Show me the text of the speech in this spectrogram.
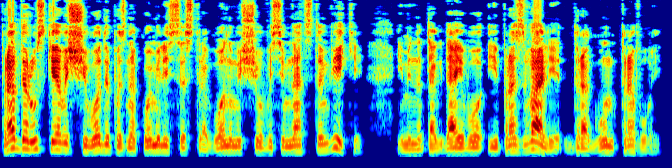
Правда, русские овощеводы познакомились с эстрагоном еще в XVIII веке. Именно тогда его и прозвали «драгун травой».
